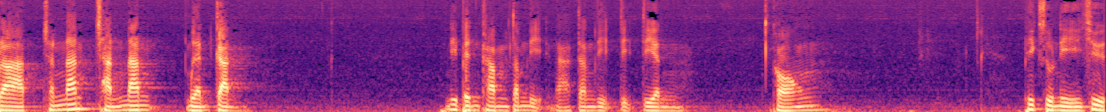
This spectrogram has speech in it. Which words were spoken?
ปราดฉันนั้นฉันนั้นเหมือนกัน นี่เป็นคำตำหนินะตำหนิติเตียนของภิกษุณีชื่อ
